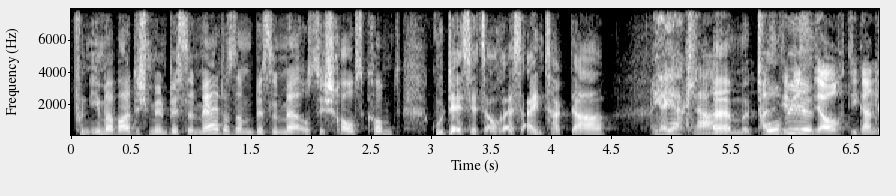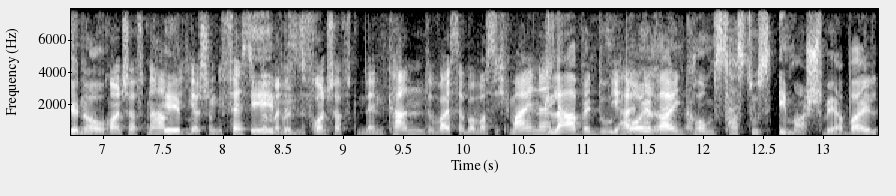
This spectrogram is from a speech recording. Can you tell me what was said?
Von ihm erwarte ich mir ein bisschen mehr, dass er ein bisschen mehr aus sich rauskommt. Gut, der ist jetzt auch erst einen Tag da. Ja, ja, klar. Ähm, also Tobi- die wissen ja auch, die ganzen genau. Freundschaften haben Eben. sich ja schon gefestigt, wenn man Eben. das Freundschaften nennen kann. Du weißt aber, was ich meine. Klar, wenn du Die neu alles reinkommst, hast du es immer schwer, weil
